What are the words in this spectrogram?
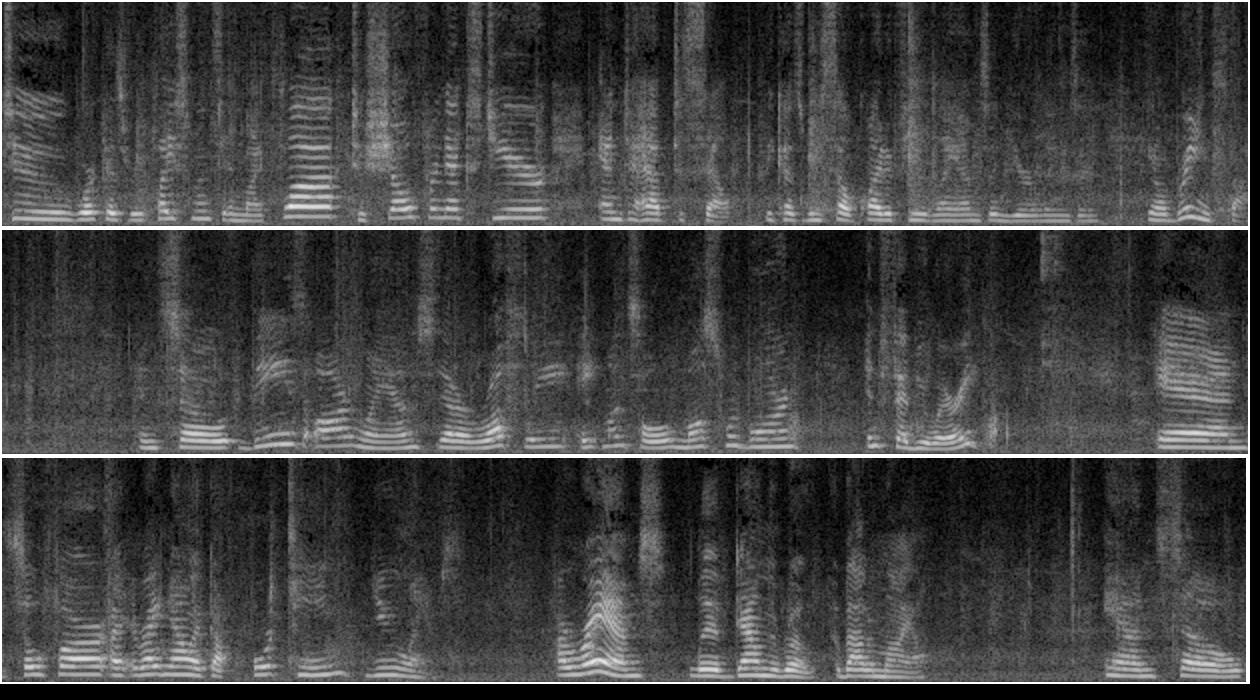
to work as replacements in my flock, to show for next year, and to have to sell because we sell quite a few lambs and yearlings and you know breeding stock. And so these are lambs that are roughly eight months old. Most were born in February. And so far, right now, I've got 14 ewe lambs. Our rams live down the road, about a mile. And so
